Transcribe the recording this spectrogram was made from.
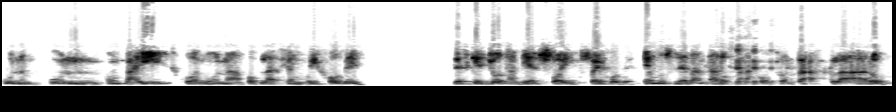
un, un, un país con una población muy joven, es que yo también soy, soy joven. Hemos levantado para confrontar, claro,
